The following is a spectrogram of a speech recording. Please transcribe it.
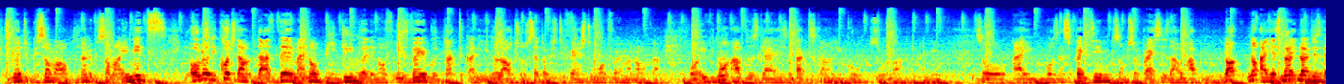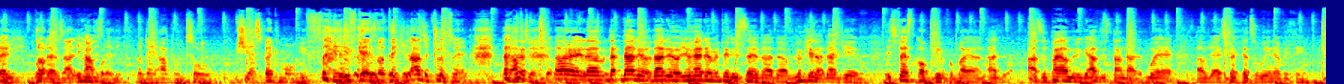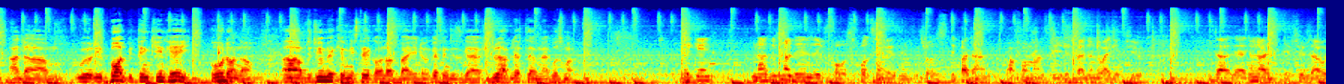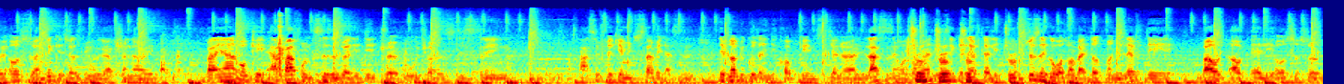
it's going to be somehow. It's going to be somehow. He needs. Although the coach that, that's there might not be doing well enough, he's very good tactically. He knows how to set up his defense to work for him and all of that. But if you don't have those guys, the tactics can only go so far. I mean, So I was expecting some surprises that will happen. Not not at yesterday. Not not this early. Not but, uh, exactly not this early, but then it happened. So we should expect more. If if care is not taken, that's the truth, man. You have to expect. All right, um, Da- Daniel, Daniel, you heard everything he said, and um, looking at that game, his first cup game for Bayern, and as a Bayern Munich, they have this standard where um, they're expected to win everything, and um, will the board be thinking, hey, hold on now, um, did we make a mistake or not by you know getting this guy? Should we have left him Nagelsmann? Again, Nagelsmann didn't leave for sporting reasons. It was deeper than performance issues. I don't know why they feel that. I don't know why they feel that way. Also, I think it's just being reactionary. Bayern, okay, apart from the seasons where they did treble, which was the season as if they came into season, they've not been good in the cup games generally. Last season was True, won by true, Leipzig. They true, left early. true. Two seasons ago was won by Dortmund. They left. They bowed out early also. So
